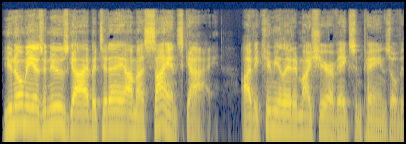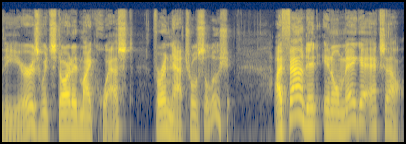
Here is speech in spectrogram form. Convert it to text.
You know me as a news guy, but today I'm a science guy. I've accumulated my share of aches and pains over the years, which started my quest for a natural solution. I found it in Omega XL.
